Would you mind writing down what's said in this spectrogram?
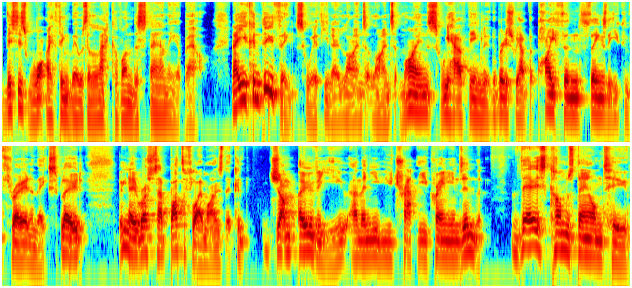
This is what I think there was a lack of understanding about. Now you can do things with, you know, lines at lines at mines. We have the English, the British, we have the Python things that you can throw in and they explode. But you know, Russians have butterfly mines that can jump over you and then you, you trap the Ukrainians in them. This comes down to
